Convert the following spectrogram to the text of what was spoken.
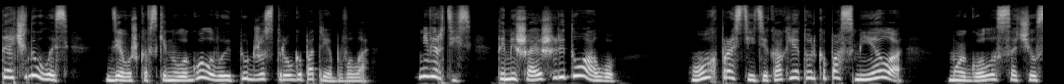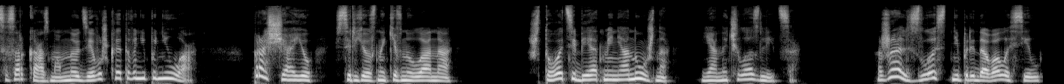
ты очнулась!» Девушка вскинула голову и тут же строго потребовала. «Не вертись, ты мешаешь ритуалу». «Ох, простите, как я только посмела!» Мой голос сочился сарказмом, но девушка этого не поняла. «Прощаю», — серьезно кивнула она. «Что тебе от меня нужно?» Я начала злиться. Жаль, злость не придавала сил.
